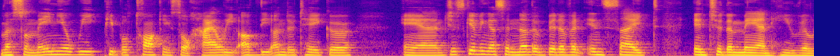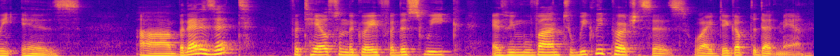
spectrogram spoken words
WrestleMania week, people talking so highly of The Undertaker and just giving us another bit of an insight into the man he really is. Uh, but that is it for Tales from the Grave for this week as we move on to weekly purchases where I dig up the dead man.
